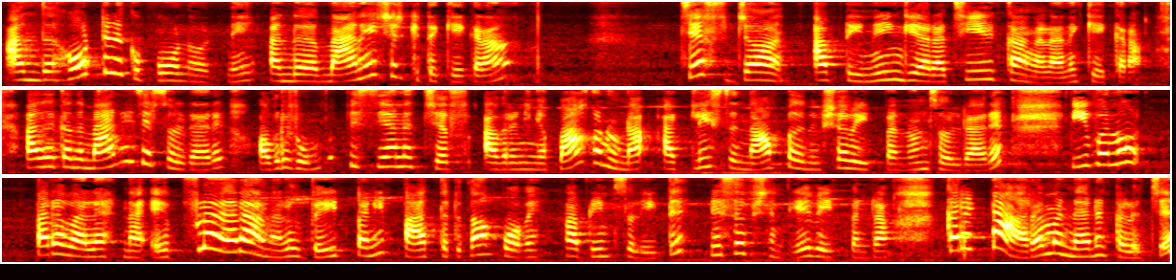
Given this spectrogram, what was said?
அந்த ஹோட்டலுக்கு போன உடனே அந்த மேனேஜர் கிட்ட கேட்குறான் செஃப் ஜான் அப்படின்னு இங்கே யாராச்சும் இருக்காங்களான்னு கேட்குறான் அதுக்கு அந்த மேனேஜர் சொல்கிறாரு அவர் ரொம்ப பிஸியான செஃப் அவரை நீங்கள் பார்க்கணுன்னா அட்லீஸ்ட் நாற்பது நிமிஷம் வெயிட் பண்ணணும்னு சொல்கிறாரு இவனும் பரவாயில்ல நான் எவ்வளோ நேரம் ஆனாலும் வெயிட் பண்ணி பார்த்துட்டு தான் போவேன் அப்படின்னு சொல்லிட்டு ரிசப்ஷன்லேயே வெயிட் பண்ணுறான் கரெக்டாக அரை மணி நேரம் கழிச்சு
